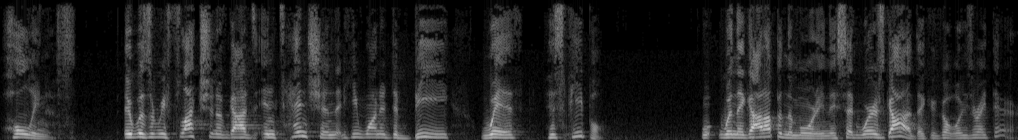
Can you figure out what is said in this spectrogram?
holiness. It was a reflection of God's intention that He wanted to be with his people. When they got up in the morning, they said, Where's God? They could go, Well, he's right there.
